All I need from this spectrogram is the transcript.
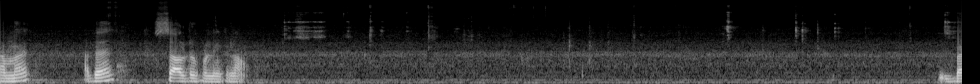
நம்ம அதை சால்ட்ரு பண்ணிக்கலாம். இப்போ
